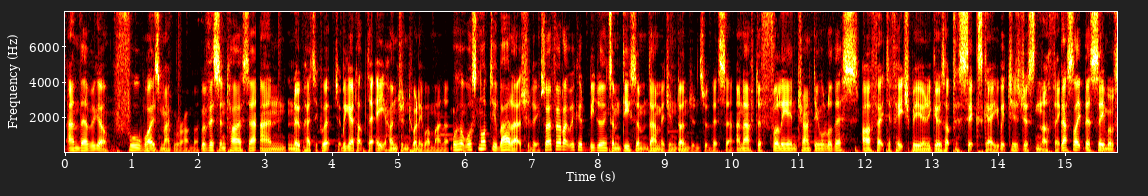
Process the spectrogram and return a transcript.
And there we go, full wise magma armor. With this entire set and no pet equipped, we get up to 821 mana. Well, it's not too bad actually. So I feel like we could be doing some decent damage in dungeons with this set. And after fully enchanting all of this, our effective HP only goes up to 6k, which is just nothing. That's like the same of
